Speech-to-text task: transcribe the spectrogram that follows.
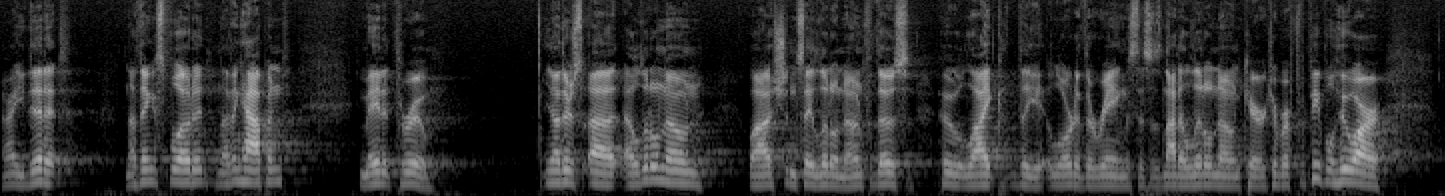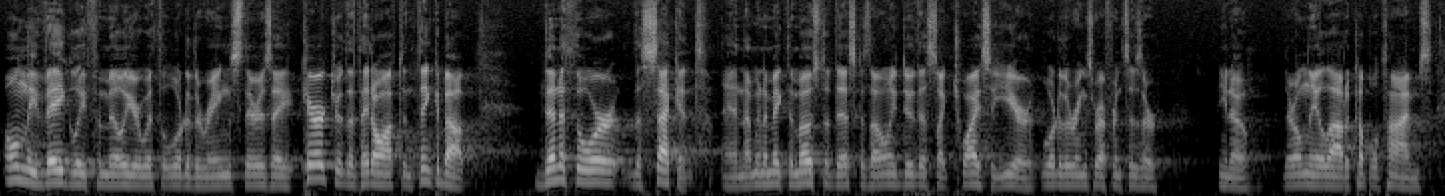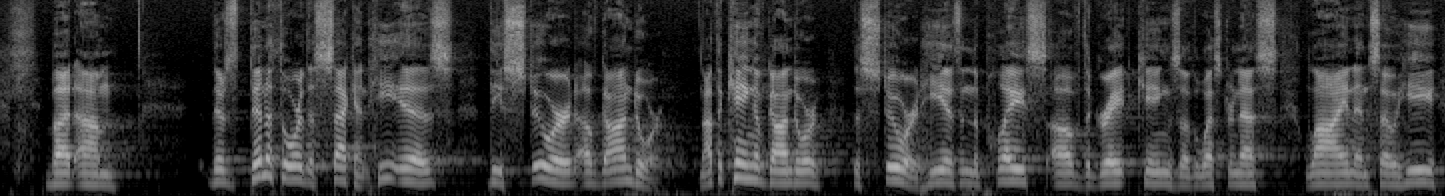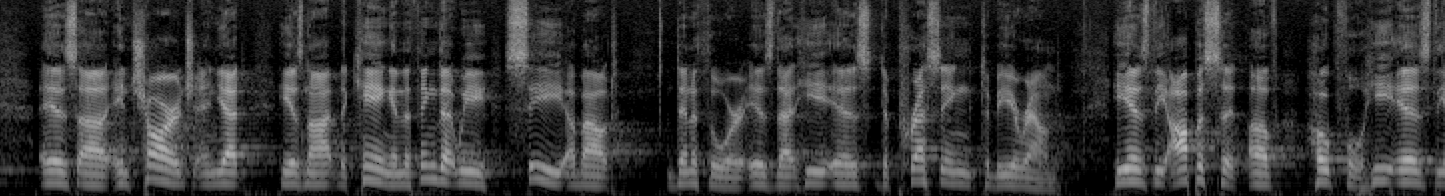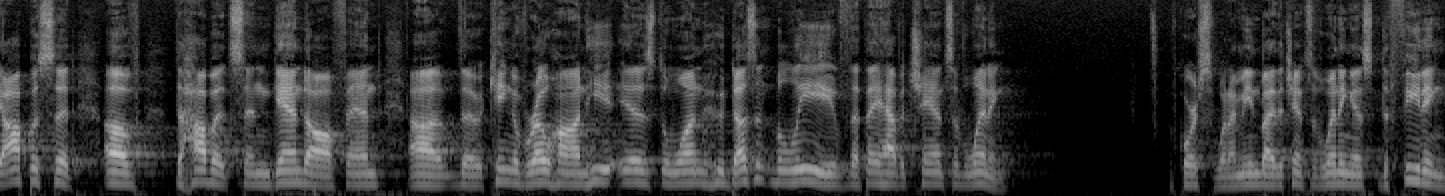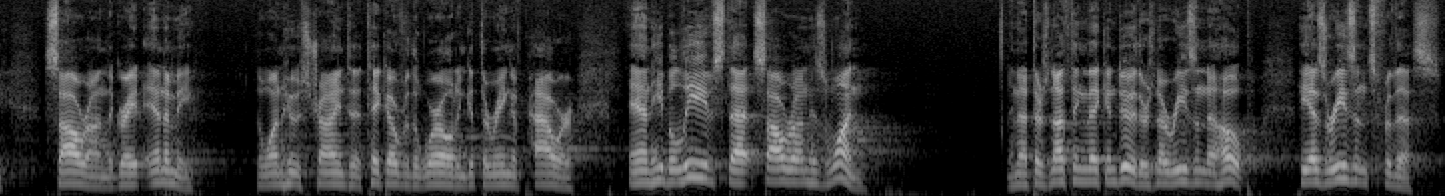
All right, you did it. Nothing exploded, nothing happened. You made it through. You know, there's a, a little known, well, I shouldn't say little known, for those who like the Lord of the Rings, this is not a little known character, but for people who are only vaguely familiar with the Lord of the Rings, there is a character that they don't often think about. Denethor II, and I'm going to make the most of this because I only do this like twice a year. Lord of the Rings references are, you know, they're only allowed a couple of times. But um, there's Denethor II. He is the steward of Gondor, not the king of Gondor, the steward. He is in the place of the great kings of the Westernesse line, and so he is uh, in charge, and yet he is not the king. And the thing that we see about Denethor is that he is depressing to be around. He is the opposite of hopeful. He is the opposite of the hobbits and Gandalf and uh, the king of Rohan. He is the one who doesn't believe that they have a chance of winning. Of course, what I mean by the chance of winning is defeating Sauron, the great enemy, the one who's trying to take over the world and get the ring of power and he believes that Sauron has won and that there's nothing they can do. There's no reason to hope. He has reasons for this.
